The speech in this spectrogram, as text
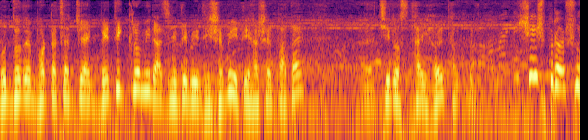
বুদ্ধদেব ভট্টাচার্য এক ব্যতিক্রমী রাজনীতিবিদ হিসেবে ইতিহাসের পাতায় চিরস্থায়ী হয়ে থাকবে শেষ প্রশ্ন,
